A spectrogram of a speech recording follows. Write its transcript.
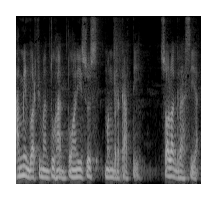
Amin buat firman Tuhan. Tuhan Yesus memberkati. Sola Gracia.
